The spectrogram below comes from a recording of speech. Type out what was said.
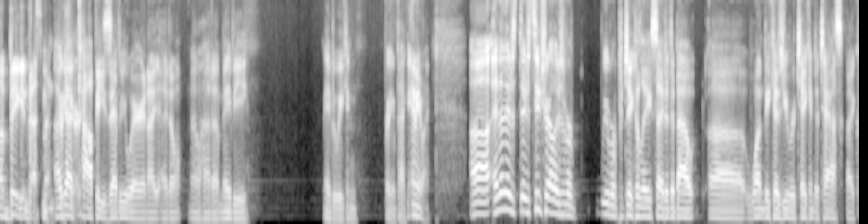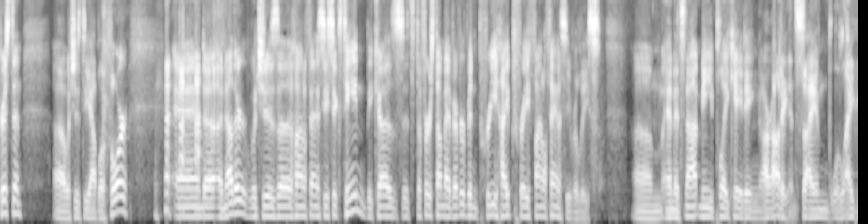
a big investment. I got sure. copies everywhere, and I, I don't know how to. Maybe, maybe we can bring it back. Anyway, uh, and then there's there's two trailers where we were particularly excited about. Uh, one because you were taken to task by Kristen, uh, which is Diablo Four, and uh, another which is uh, Final Fantasy 16 because it's the first time I've ever been pre-hyped for a Final Fantasy release. Um, and it's not me placating our audience. I am like,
